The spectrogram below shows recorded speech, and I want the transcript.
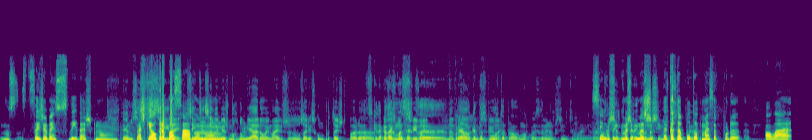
um seja bem sucedido acho que não, acho que é ultrapassado se a, intenção não... é mesmo renomear ou é mais usar isso como pretexto para se calhar para dar uma certa bem, na verdade, uma catapulta para alguma coisa. Também não percebi muito bem. Agora, sim mas, mas, mas, mas, a catapulta que... começa por olá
